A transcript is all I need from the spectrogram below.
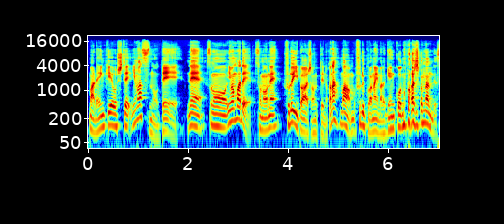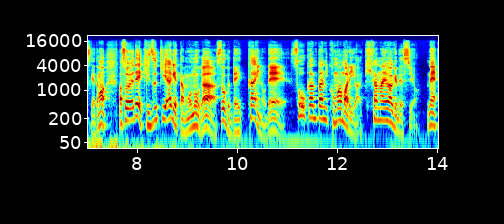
まあ連携をしていますので、ね、その、今まで、そのね、古いバージョンっていうのかな、まあ古くはない、まだ現行のバージョンなんですけども、まあそれで築き上げたものがすごくでっかいので、そう簡単に小回りが効かないわけですよ。ね、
